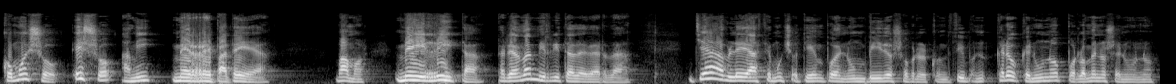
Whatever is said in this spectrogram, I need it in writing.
como eso, eso a mí me repatea, vamos, me irrita, pero además me irrita de verdad. Ya hablé hace mucho tiempo en un vídeo sobre el conductismo, creo que en uno, por lo menos en uno,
